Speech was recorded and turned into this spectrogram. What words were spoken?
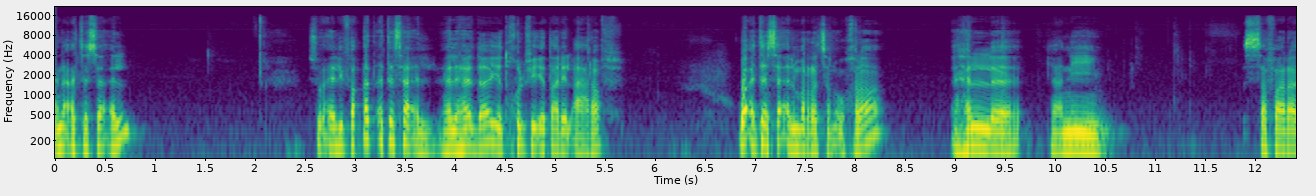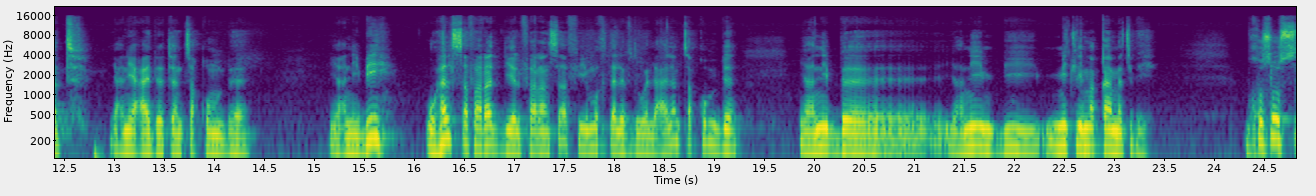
أنا أتساءل سؤالي فقط أتساءل هل هذا يدخل في إطار الأعراف؟ وأتساءل مرة أخرى هل يعني السفارات يعني عادة تقوم ب يعني به؟ وهل السفارات ديال فرنسا في مختلف دول العالم تقوم ب يعني ب يعني بمثل ما قامت به؟ بخصوص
